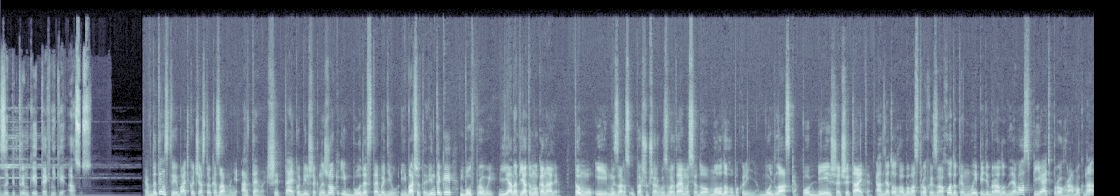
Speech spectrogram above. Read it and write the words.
за підтримки техніки Asus. В дитинстві батько часто казав мені: Артеме, читай побільше книжок і буде з тебе діло. І бачите, він таки був правий. Я на п'ятому каналі. Тому і ми зараз у першу чергу звертаємося до молодого покоління. Будь ласка, побільше читайте. А для того, аби вас трохи заохотити, ми підібрали для вас 5 програмок на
